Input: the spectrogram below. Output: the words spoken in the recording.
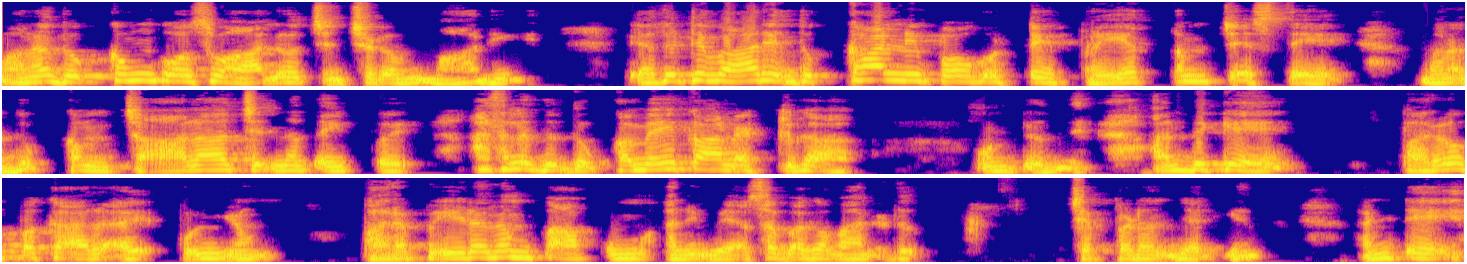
మన దుఃఖం కోసం ఆలోచించడం మాని ఎదుటి వారి దుఃఖాన్ని పోగొట్టే ప్రయత్నం చేస్తే మన దుఃఖం చాలా చిన్నదైపోయి అసలు అది దుఃఖమే కానట్లుగా ఉంటుంది. అందుకే పరోపకార పుణ్యం పరపీడనం పాపం అని వ్యాస భగవానుడు చెప్పడం జరిగింది. అంటే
